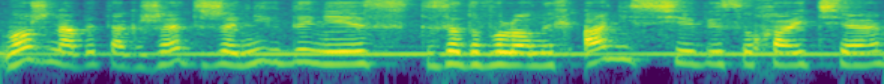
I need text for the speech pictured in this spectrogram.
można by tak rzec, że nigdy nie jest zadowolonych ani z siebie, słuchajcie,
